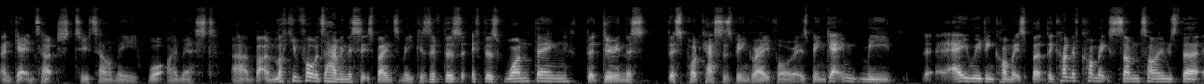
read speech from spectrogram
and get in touch to tell me what I missed. Uh, but I'm looking forward to having this explained to me because if there's if there's one thing that doing this this podcast has been great for, it's been getting me a reading comics, but the kind of comics sometimes that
